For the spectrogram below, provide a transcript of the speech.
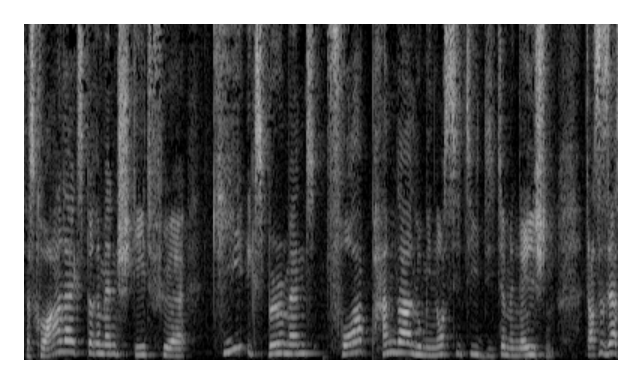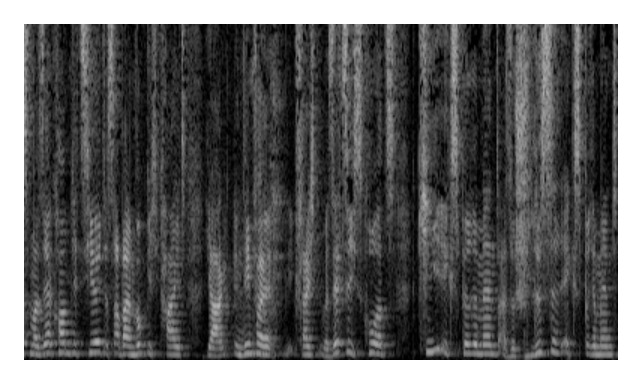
Das Koala-Experiment steht für Key Experiment for Panda Luminosity Determination. Das ist erstmal sehr kompliziert, ist aber in Wirklichkeit, ja, in dem Fall, vielleicht übersetze ich es kurz, Key Experiment, also Schlüsselexperiment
